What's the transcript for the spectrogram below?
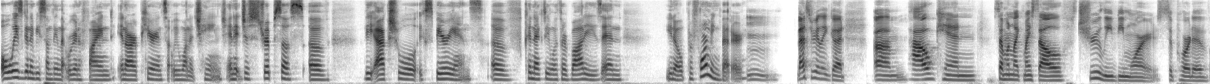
always going to be something that we're going to find in our appearance that we want to change. And it just strips us of the actual experience of connecting with our bodies and, you know, performing better. Mm, that's really good. Um, how can someone like myself truly be more supportive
